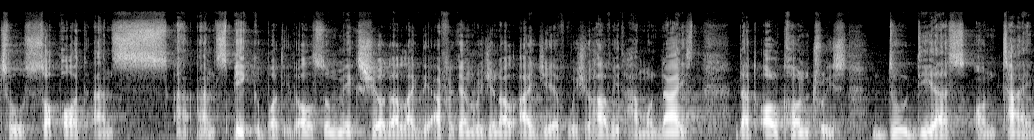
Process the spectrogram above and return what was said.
to support and, and speak, but it also makes sure that, like the African Regional IGF, we should have it harmonized that all countries do theirs on time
